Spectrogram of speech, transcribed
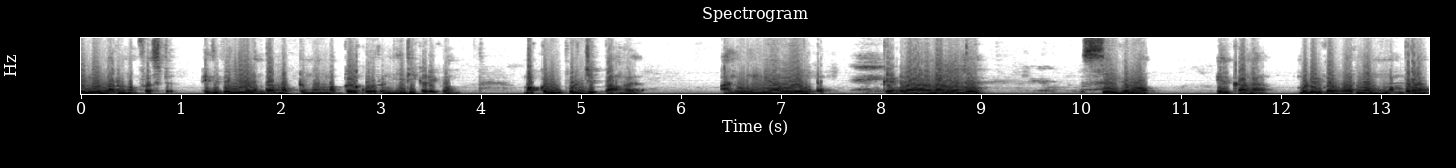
வெளியே வரணும் ஃபர்ஸ்ட் இது வெளியே வந்தால் மட்டும்தான் மக்களுக்கு ஒரு நீதி கிடைக்கும். மக்களும் புரிஞ்சுப்பாங்க. அது உண்மையாகவே இருக்கும். ஓகேங்களா அதனால் வந்து சீக்கிரம் இதுக்கான முடிவுகள் வரணும்னு நம்புகிறோம்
